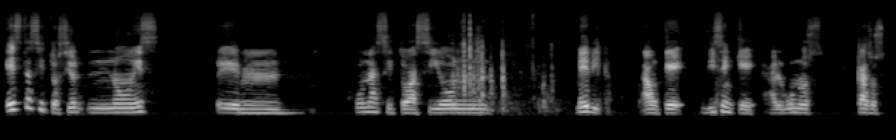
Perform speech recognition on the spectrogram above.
esta situación no es em, una situación médica, aunque dicen que algunos casos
